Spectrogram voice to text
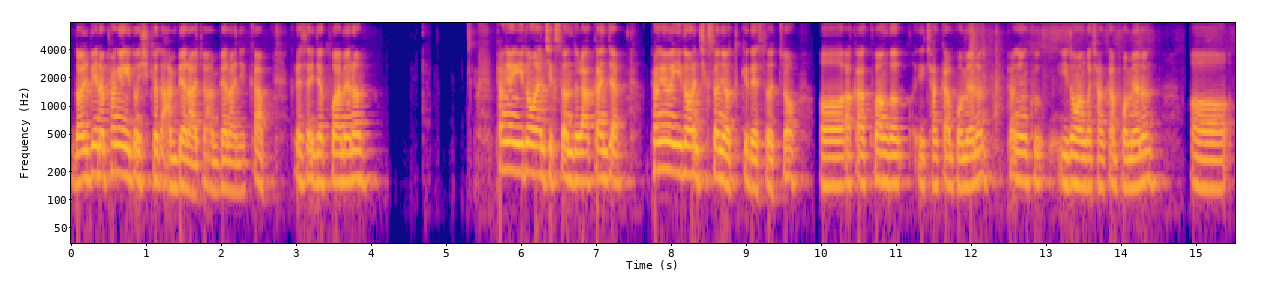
넓이는 평행 이동시켜도 안 변하죠. 안 변하니까. 그래서 이제 구하면은 평행 이동한 직선들 아까 이제 평행 이동한 직선이 어떻게 됐었죠? 어, 아까 구한 거 잠깐 보면은 평행 구, 이동한 거 잠깐 보면은 어,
